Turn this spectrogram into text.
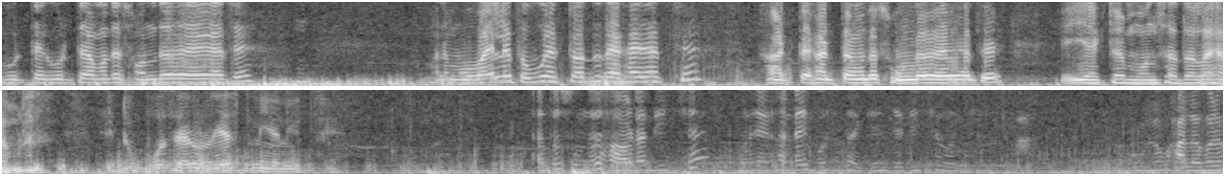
ঘুরতে ঘুরতে আমাদের সন্ধে হয়ে গেছে। মানে মোবাইলে তবু একটু আধটু দেখা যাচ্ছে। হাঁটতে হাঁটতে আমাদের সন্ধে হয়ে গেছে। এই একটা মনসাতলায় আমরা একটু বসে এখন রেস্ট নিয়ে নিচ্ছি। এত সুন্দর হাওয়াটা দিচ্ছে মনে হয় এখানটাই বসে থাকে যেতে ইচ্ছে করছে ওগুলো ভালো করে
